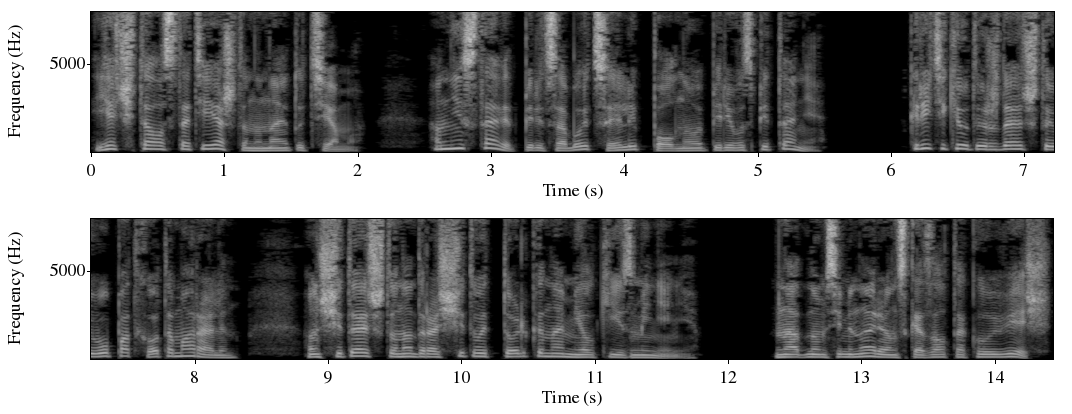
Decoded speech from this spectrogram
«Я читала статьи Эштона на эту тему. Он не ставит перед собой цели полного перевоспитания. Критики утверждают, что его подход аморален. Он считает, что надо рассчитывать только на мелкие изменения. На одном семинаре он сказал такую вещь.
